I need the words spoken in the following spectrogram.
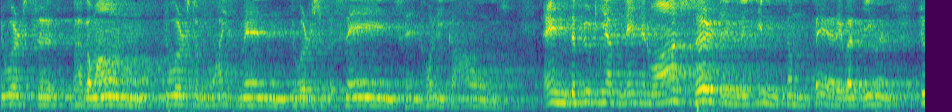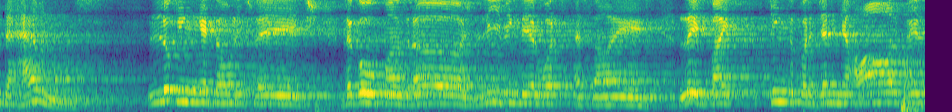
towards Bhagavan, towards wise men, towards the saints. And the beauty of nature was certainly incomparable even to the heavens. Looking at the holy sage, the Gopas rushed, leaving their works aside, led by King Parjanya, all fell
